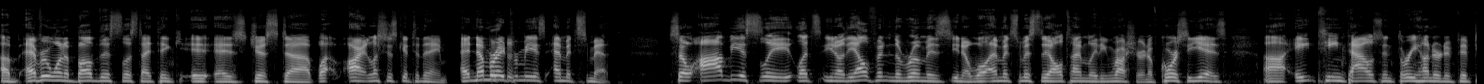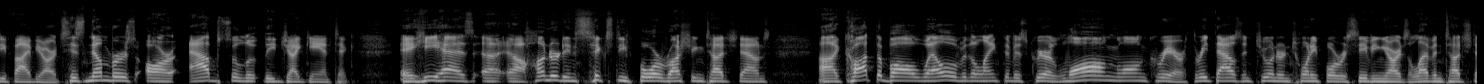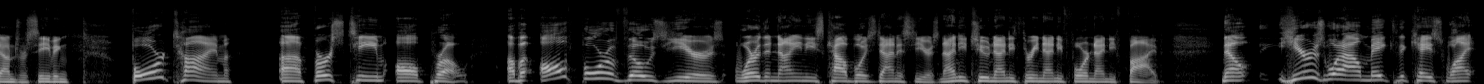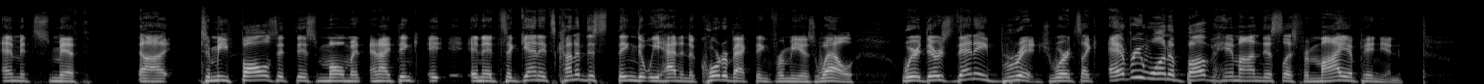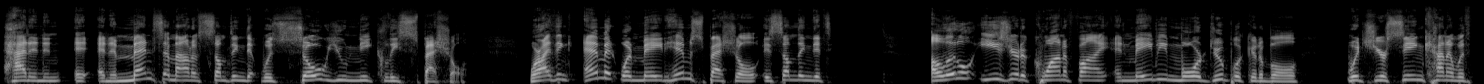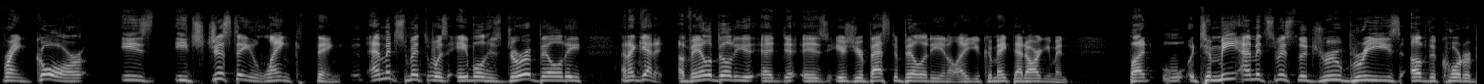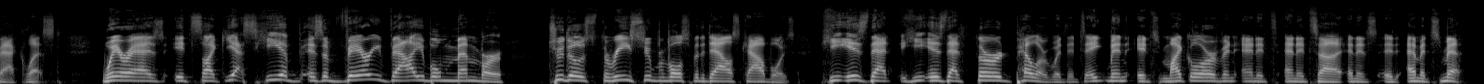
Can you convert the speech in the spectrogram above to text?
uh, everyone above this list I think is just. Uh, well, all right, let's just get to the name. At number eight for me is Emmitt Smith. So obviously, let's you know the elephant in the room is you know well Emmitt Smith's the all-time leading rusher, and of course he is, uh, eighteen thousand three hundred and fifty-five yards. His numbers are absolutely gigantic. Uh, he has uh, 164 rushing touchdowns. Uh, caught the ball well over the length of his career, long, long career. 3,224 receiving yards, 11 touchdowns receiving, four time uh, first team All Pro. Uh, but all four of those years were the 90s Cowboys dynasty years 92, 93, 94, 95. Now, here's what I'll make the case why Emmitt Smith, uh, to me, falls at this moment. And I think, it, and it's again, it's kind of this thing that we had in the quarterback thing for me as well, where there's then a bridge where it's like everyone above him on this list, from my opinion, had an, an immense amount of something that was so uniquely special. Where I think Emmitt, what made him special is something that's a little easier to quantify and maybe more duplicatable, which you're seeing kind of with Frank Gore, is it's just a length thing. Emmitt Smith was able, his durability, and I get it, availability uh, is is your best ability, and you can make that argument. But to me, Emmitt Smith's the Drew Brees of the quarterback list. Whereas it's like, yes, he is a very valuable member to those three Super Bowls for the Dallas Cowboys. He is that he is that third pillar with it's Aikman, it's Michael Irvin, and it's and it's uh and it's it, Emmitt Smith.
